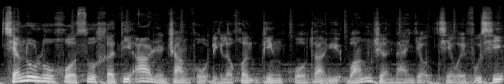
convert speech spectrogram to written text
钱露露火速和第二任丈夫离了婚，并果断与王者男友结为夫妻。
